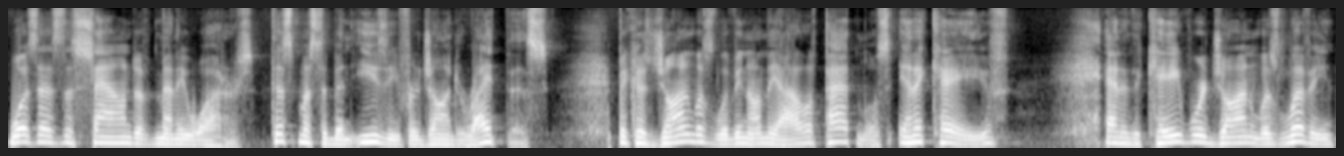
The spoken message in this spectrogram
was as the sound of many waters. This must have been easy for John to write this because John was living on the Isle of Patmos in a cave. And in the cave where John was living,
